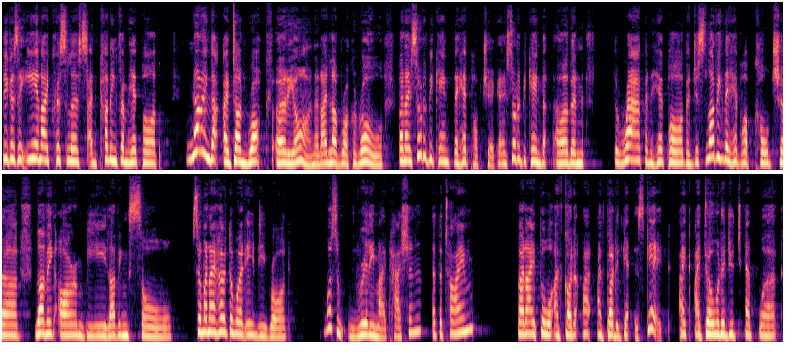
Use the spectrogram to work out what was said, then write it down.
because the EMI Chrysalis and coming from hip hop, knowing that I'd done rock early on and I love rock and roll, but I sort of became the hip hop chick. I sort of became the urban, the rap and hip hop and just loving the hip hop culture, loving R&B, loving soul. So when I heard the word indie rock, wasn't really my passion at the time, but I thought I've got to, I, have got to get this gig. I, I don't want to do temp work.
